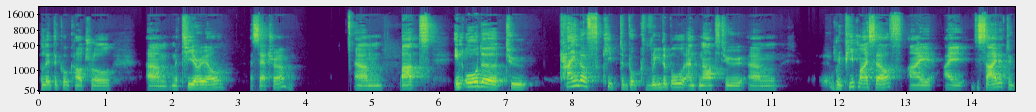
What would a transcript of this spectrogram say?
political, cultural, um, material, etc. Um, but in order to kind of keep the book readable and not to um, repeat myself, I, I decided to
